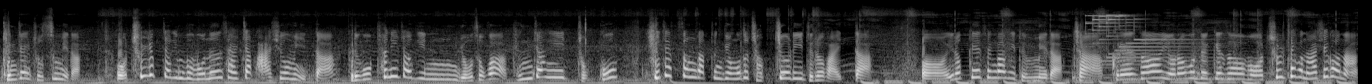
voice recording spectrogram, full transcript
굉장히 좋습니다 어, 출력적인 부분은 살짝 아쉬움이 있다. 그리고 편의적인 요소가 굉장히 좋고 휴대성 같은 경우도 적절히 들어가 있다. 어, 이렇게 생각이 듭니다. 자, 그래서 여러분들께서 뭐 출퇴근 하시거나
